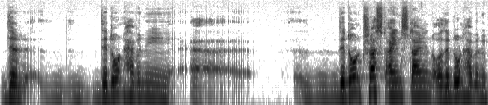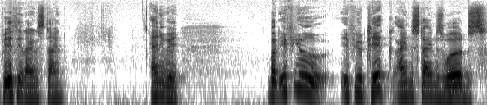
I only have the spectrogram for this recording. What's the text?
they they don't have any uh, they don't trust Einstein or they don't have any faith in Einstein. Anyway, but if you if you take Einstein's words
